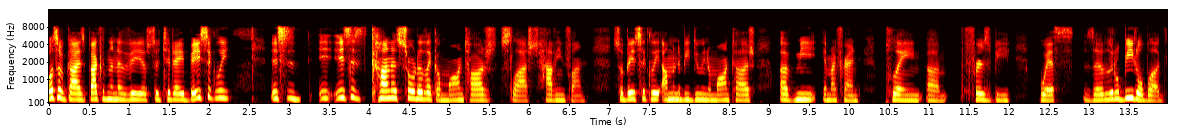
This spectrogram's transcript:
What's up, guys? Back with another video. So today, basically, this is this is kind of sort of like a montage slash having fun. So basically, I'm gonna be doing a montage of me and my friend playing um, frisbee with the little beetle bug.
